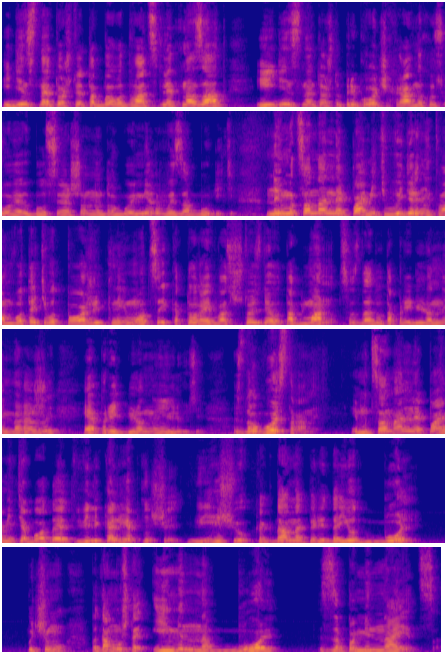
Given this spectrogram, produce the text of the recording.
Единственное то, что это было 20 лет назад, и единственное то, что при прочих равных условиях был совершенно другой мир, вы забудете. Но эмоциональная память выдернет вам вот эти вот положительные эмоции, которые вас что сделают? Обманут, создадут определенные миражи и определенные иллюзии. С другой стороны, эмоциональная память обладает великолепнейшей вещью, когда она передает боль. Почему? Потому что именно боль запоминается.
